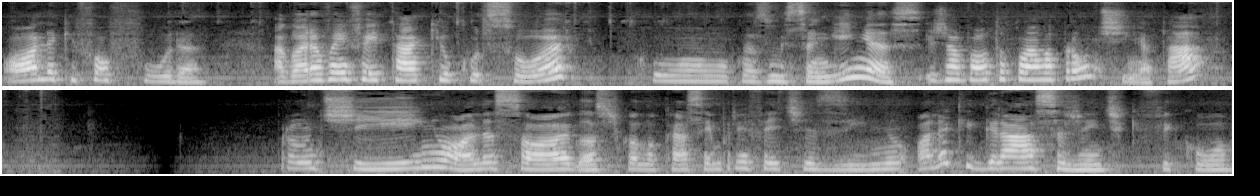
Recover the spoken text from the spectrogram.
Olha que fofura. Agora eu vou enfeitar aqui o cursor com, com as miçanguinhas e já volto com ela prontinha, tá? Prontinho, olha só, eu gosto de colocar sempre enfeitezinho. Olha que graça, gente, que ficou.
